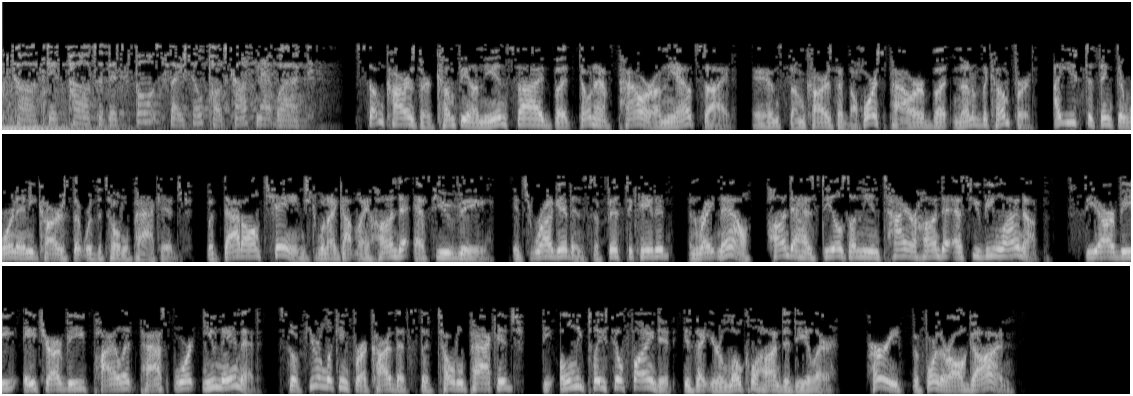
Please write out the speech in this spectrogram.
podcast is part of the Sports Social Podcast Network. Some cars are comfy on the inside, but don't have power on the outside. And some cars have the horsepower, but none of the comfort. I used to think there weren't any cars that were the total package. But that all changed when I got my Honda SUV. It's rugged and sophisticated, and right now, Honda has deals on the entire Honda SUV lineup. CRV, HRV, Pilot, Passport, you name it. So if you're looking for a car that's the total package, the only place you'll find it is at your local Honda dealer. Hurry before they're all gone.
